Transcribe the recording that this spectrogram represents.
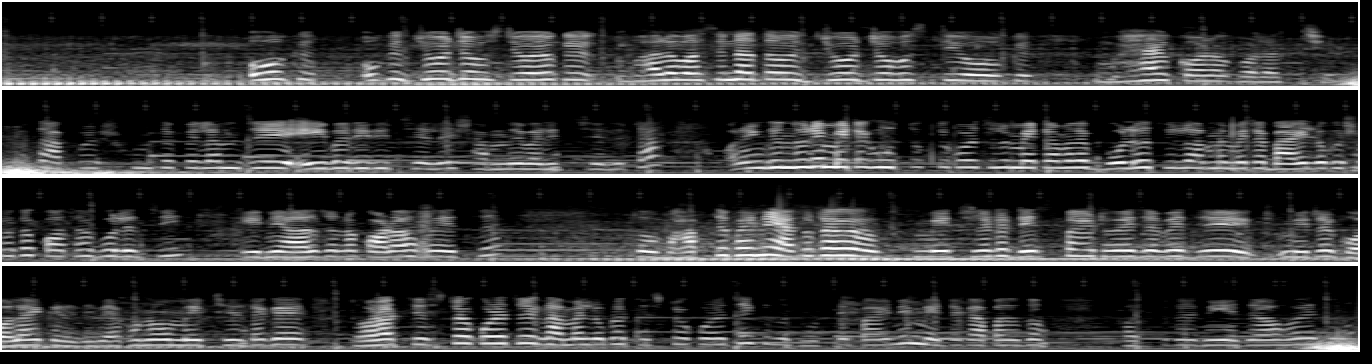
ওকে ওকে জোর জবস্তি ওকে ভালোবাসে না তো জোর জবস্তি ওকে হ্যাঁ করা, করাচ্ছে। তারপরে শুনতে পেলাম যে এই বাড়ির ছেলে, সামনের বাড়ির ছেলেটা অনেকদিন ধরে মেয়েটাকে উত্তক্ত করেছিল। মেয়েটা আমাদের বলেছিল, আমরা মেয়েটা বাড়ির লোকের সাথে কথা বলেছি, এই নিয়ে আলোচনা করা হয়েছে। তো ভাবতে পারিনি এতটা মেয়ে ছেলেটা ডেসপারেট হয়ে যাবে যে মেয়েটার গলায় কেটে দেবে। এখনও মেয়ের ছেলেটাকে ধরার চেষ্টা করেছে, গ্রামের লোকরা চেষ্টা করেছে, কিন্তু ধরতে পারেনি। মেয়েটাকে আপাতত হসপিটালে নিয়ে যাওয়া হয়েছে।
